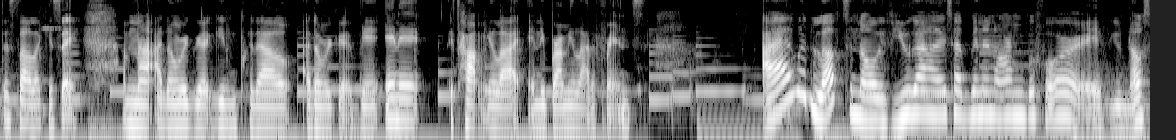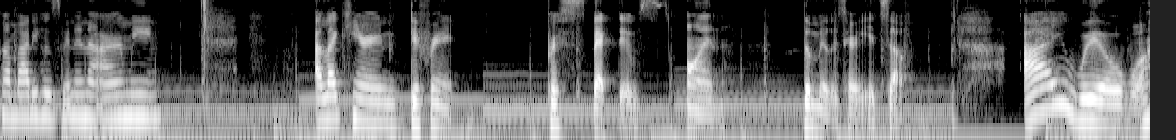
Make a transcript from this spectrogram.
That's all I can say. I'm not. I don't regret getting put out. I don't regret being in it. It taught me a lot, and it brought me a lot of friends. I would love to know if you guys have been in the army before, or if you know somebody who's been in the army. I like hearing different perspectives on the military itself. I will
